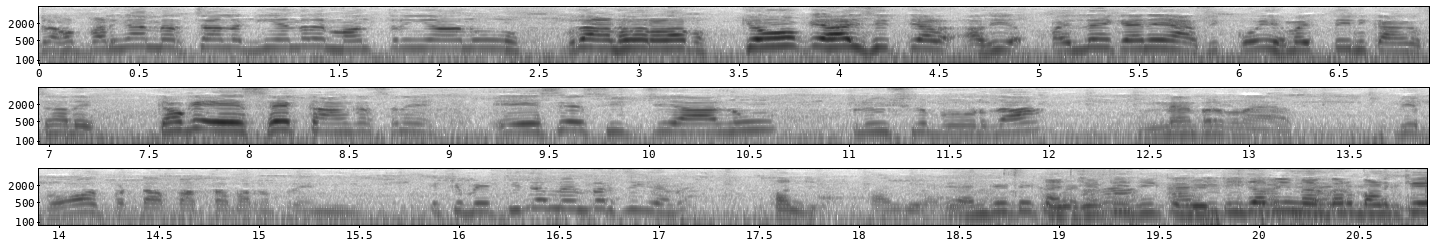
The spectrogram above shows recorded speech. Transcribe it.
ਬੜੀਆਂ ਮਿਰਚਾਂ ਲੱਗੀਆਂ ਇਹਨਾਂ ਦੇ ਮੰਤਰੀਆਂ ਨੂੰ, ਵਿਧਾਨ ਸਭਾ ਵਾਲਾ ਕਿਉਂ ਕਿਹਾ ਸੀ ਚੱਲ ਅਸੀਂ ਪਹਿਲਾਂ ਹੀ ਕਹਿੰਦੇ ਆ ਅਸੀਂ ਕੋਈ ਹਮਾਇਤੀ ਨਹੀਂ ਕਾਂਗਰਸੀਆਂ ਦੇ, ਕਿਉਂਕਿ ਇਸੇ ਕਾਂਗਰਸ ਨੇ, ਇਸੇ ਸੀਚੇਵਾਲ ਨੂੰ ਪੋਲਿਊਸ਼ਨ ਬੋਰਡ ਦਾ ਮੈਂਬਰ ਬਣਾਇਆ ਸੀ। ਵੀ ਬਹੁਤ ਵੱਡਾ ਵਾਤਾਵਰਨ ਪ੍ਰੇਮੀ ਹੈ। ਇਹ ਕਮੇਟੀ ਦਾ ਮੈਂਬਰ ਸੀਗਾ ਮੈਂ ਹਾਂਜੀ। ਐਨਜੀਟੀ ਐਨਜੀਟੀ ਦੀ ਕਮੇਟੀ ਦਾ ਵੀ ਮੈਂਬਰ ਬਣ ਕੇ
